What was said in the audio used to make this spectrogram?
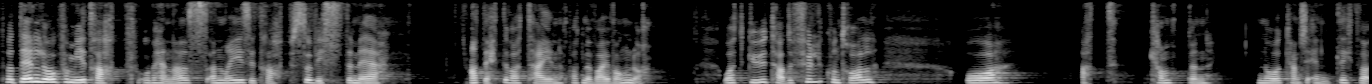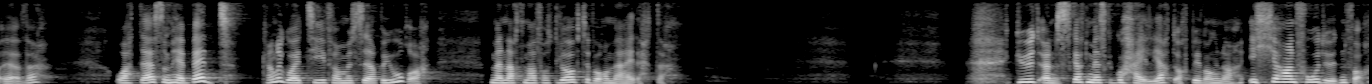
Da den lå på min trapp og på hennes Anne Marie trapp, så visste vi at dette var et tegn på at vi var i vogna, og at Gud hadde full kontroll, og at kampen nå kanskje endelig var over. Og at det som har bedt, kan det gå en tid før vi ser på jorda, men at vi har fått lov til å være med i dette. Gud ønsker at vi skal gå helhjertet opp i vogna, ikke ha en fot utenfor.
